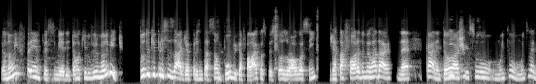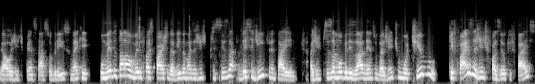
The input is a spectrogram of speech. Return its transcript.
Eu não enfrento esse medo. Então aquilo vira o meu limite. Tudo que precisar de apresentação pública, falar com as pessoas ou algo assim, já está fora do meu radar, né? Cara, então eu uhum. acho isso muito, muito legal a gente pensar sobre isso, né? Que o medo está lá, o medo faz parte da vida, mas a gente precisa decidir enfrentar ele. A gente precisa mobilizar dentro da gente o motivo que faz a gente fazer o que faz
